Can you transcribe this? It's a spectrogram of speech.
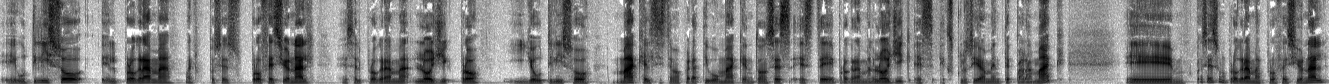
eh, utilizo el programa, bueno, pues es profesional, es el programa Logic Pro y yo utilizo Mac, el sistema operativo Mac, entonces este programa Logic es exclusivamente para Mac, eh, pues es un programa profesional,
